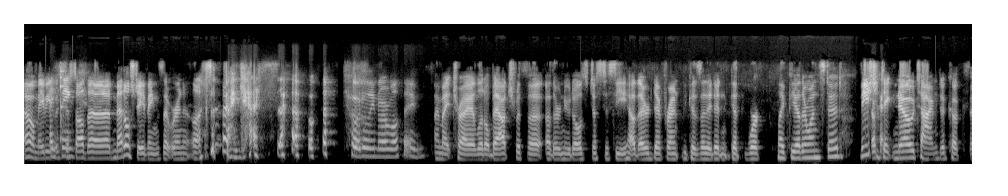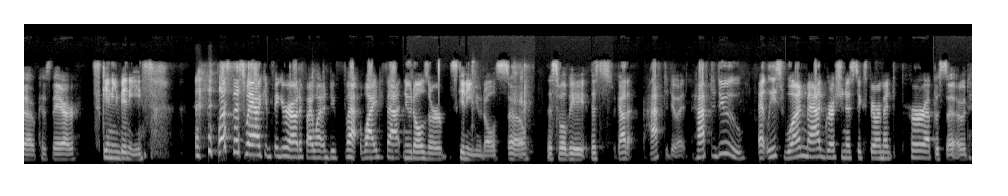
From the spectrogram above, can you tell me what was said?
Oh, maybe it was think- just all the metal shavings that were in it last time. I guess so. totally normal thing. I might try a little batch with the other noodles just to see how they're different because they didn't get work like the other ones did. These should Okay. take no time to cook though because they're skinny binnies. Plus, this way I can figure out if I want to do fat, wide fat noodles or skinny noodles. So this will be this got to have to do it. Have to do at least one mad grotionist experiment per episode.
